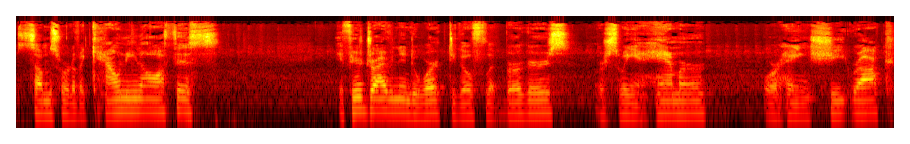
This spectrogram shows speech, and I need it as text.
some sort of accounting office, if you're driving into work to go flip burgers or swing a hammer or hang sheetrock,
